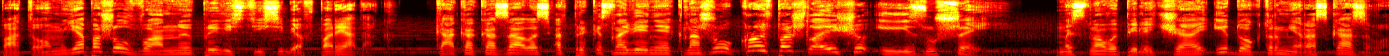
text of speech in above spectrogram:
Потом я пошел в ванную привести себя в порядок. Как оказалось, от прикосновения к ножу кровь пошла еще и из ушей. Мы снова пили чай, и доктор мне рассказывал,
